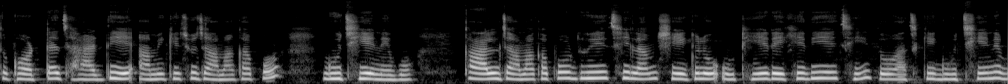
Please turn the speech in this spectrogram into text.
তো ঘরটা ঝাড় দিয়ে আমি কিছু জামা কাপড় গুছিয়ে নেব। কাল জামা কাপড় ধুয়েছিলাম, সেগুলো উঠিয়ে রেখে দিয়েছি, তো আজকে গুছিয়ে নেব।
